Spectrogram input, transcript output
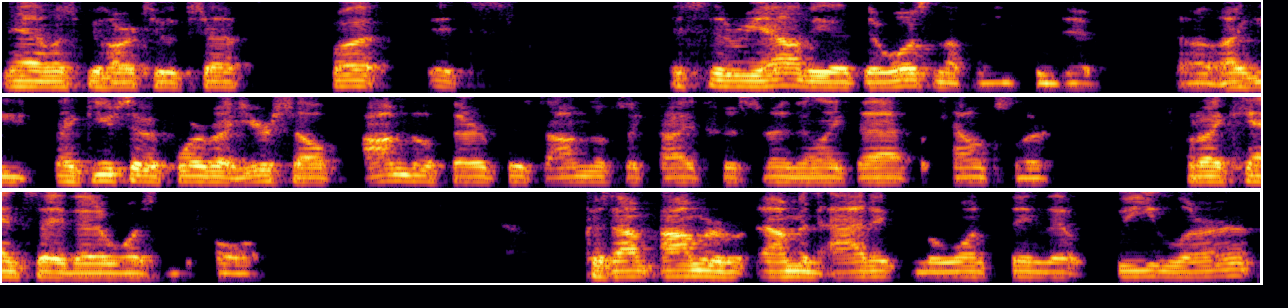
Yeah, it must be hard to accept, but it's it's the reality that there was nothing you can do. Uh, like you like you said before about yourself, I'm no therapist, I'm no psychiatrist or anything like that, or counselor, but I can't say that it wasn't your fault. Because I'm I'm a I'm an addict, the one thing that we learn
